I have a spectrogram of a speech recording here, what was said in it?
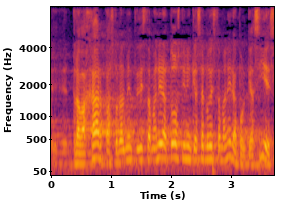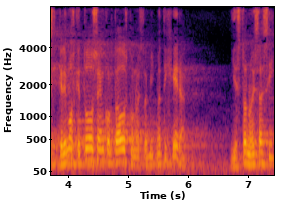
eh, trabajar pastoralmente de esta manera, todos tienen que hacerlo de esta manera, porque así es, queremos que todos sean cortados con nuestra misma tijera. Y esto no es así.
